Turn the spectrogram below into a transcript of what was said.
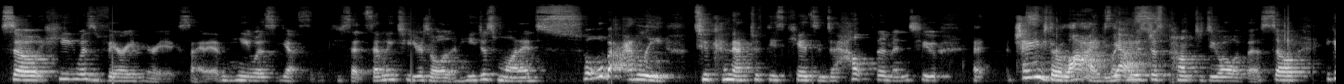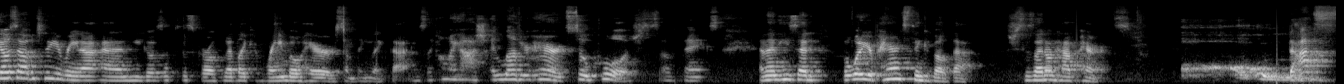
So he was very, very excited. And he was, yes, like you said, 72 years old. And he just wanted so badly to connect with these kids and to help them and to change their lives. Like he was just pumped to do all of this. So he goes out into the arena and he goes up to this girl who had like rainbow hair or something like that. He's like, Oh my gosh, I love your hair. It's so cool. She says, Oh, thanks. And then he said, But what do your parents think about that? She says, I don't have parents Oh. that's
